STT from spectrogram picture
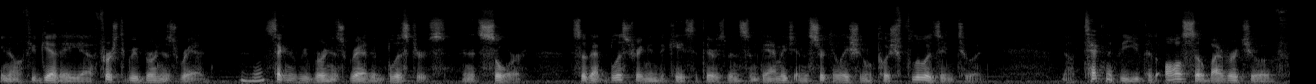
You know, if you get a uh, first degree burn is red, mm-hmm. second degree burn is red and blisters and it's sore. So that blistering indicates that there has been some damage and the circulation will push fluids into it. Now, technically, you could also, by virtue of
